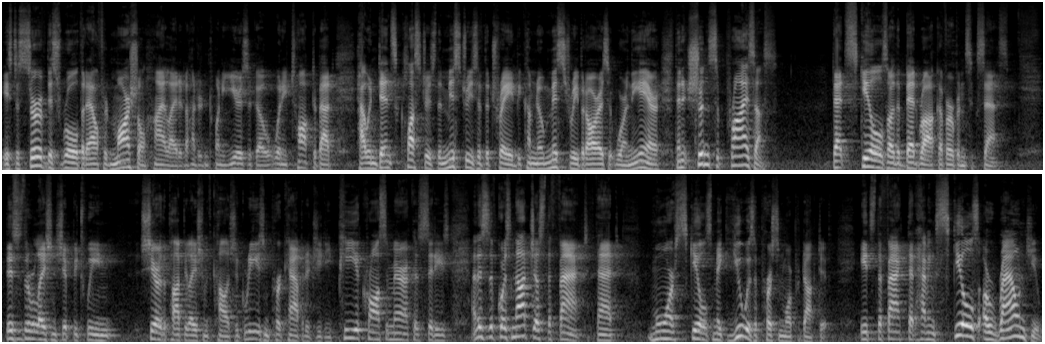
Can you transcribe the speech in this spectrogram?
is to serve this role that Alfred Marshall highlighted 120 years ago when he talked about how in dense clusters the mysteries of the trade become no mystery but are, as it were, in the air, then it shouldn't surprise us that skills are the bedrock of urban success. This is the relationship between share of the population with college degrees and per capita GDP across America's cities. And this is, of course, not just the fact that more skills make you as a person more productive. It's the fact that having skills around you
